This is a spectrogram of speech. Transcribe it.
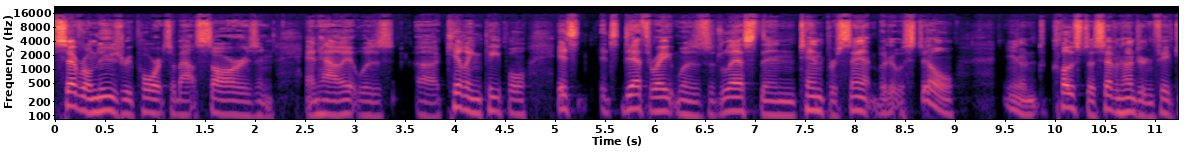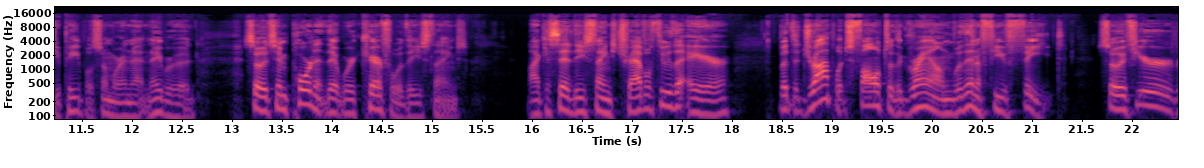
several news reports about SARS and, and how it was uh, killing people. Its its death rate was less than ten percent, but it was still, you know, close to 750 people somewhere in that neighborhood. So it's important that we're careful with these things. Like I said, these things travel through the air, but the droplets fall to the ground within a few feet. So if you're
